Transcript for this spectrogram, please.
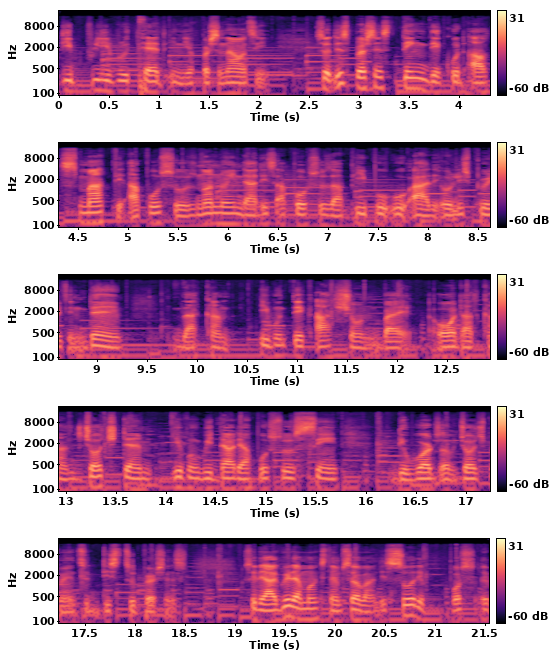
deeply rooted in your personality. So these persons think they could outsmart the apostles, not knowing that these apostles are people who are the Holy Spirit in them that can even take action by or that can judge them even without the apostles saying the words of judgment to these two persons. So they agreed amongst themselves and they sold a, a,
